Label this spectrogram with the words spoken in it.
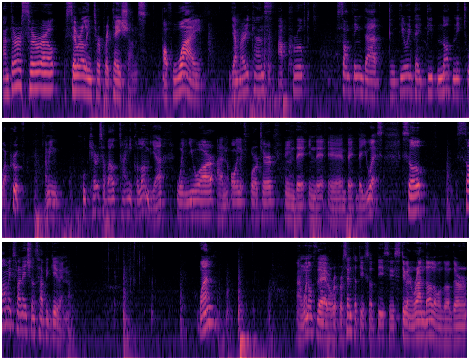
and there are several several interpretations of why the americans approved something that in theory they did not need to approve i mean who cares about tiny Colombia when you are an oil exporter in the in the uh, the, the, U.S. So some explanations have been given. One, and one of the representatives of this is Stephen Randall, although there,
